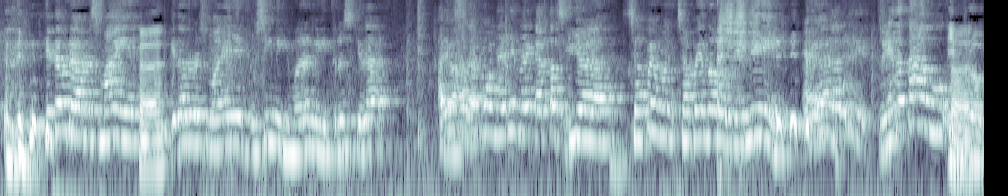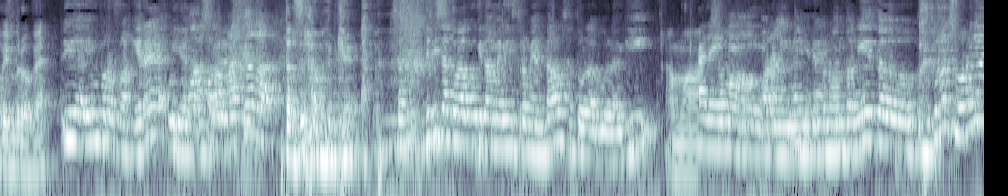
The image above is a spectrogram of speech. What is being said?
Kita udah harus main. Kita udah harus main nih pusing nih gimana nih. Terus kita Ayo siapa yang mau nyanyi naik ke atas? Iya, siapa yang siapa yang tahu lagu ini? Ayo, ternyata tahu. Improv, improv ya. Iya, improv akhirnya ya terselamatkan lah. Terselamatkan. Jadi satu lagu kita main instrumental, satu lagu lagi Sama Ada orang yang nyanyi di penonton itu. Kebetulan suaranya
